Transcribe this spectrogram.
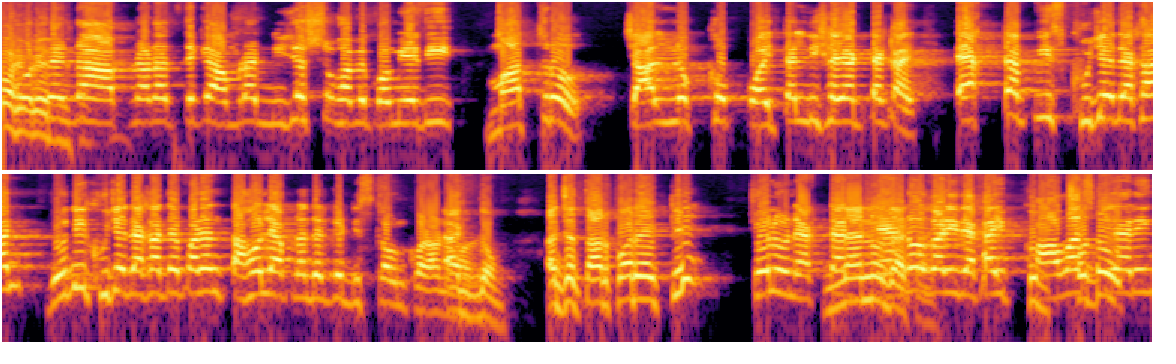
করবেন না। আপনারা থেকে আমরা নিজস্ব ভাবে কমিয়ে দিই মাত্র চার লক্ষ পঁয়তাল্লিশ হাজার টাকায়। একটা পিস খুঁজে দেখান যদি খুঁজে দেখাতে পারেন তাহলে আপনাদেরকে ডিসকাউন্ট করানো একদম। আচ্ছা তারপরে একটি চলুন একটা ন্যানো গাড়ি দেখাই পাওয়ার স্টিয়ারিং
